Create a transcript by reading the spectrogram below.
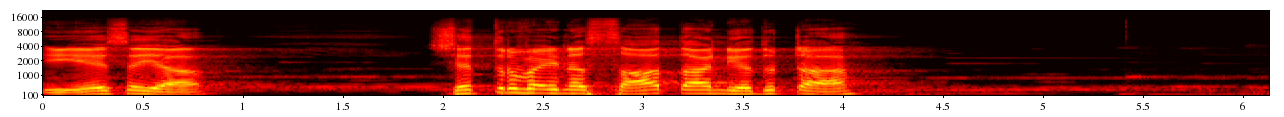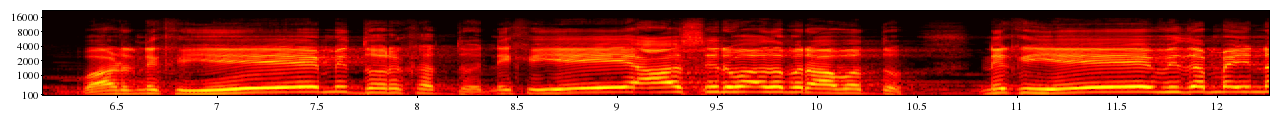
ఈ ఏసయ్య శత్రువైన సాతాన్ని ఎదుట వాడు నీకు ఏమి దొరకద్దు నీకు ఏ ఆశీర్వాదం రావద్దు నీకు ఏ విధమైన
